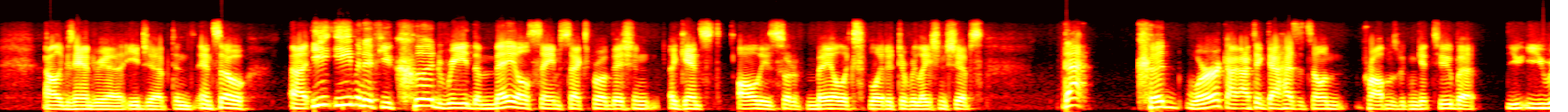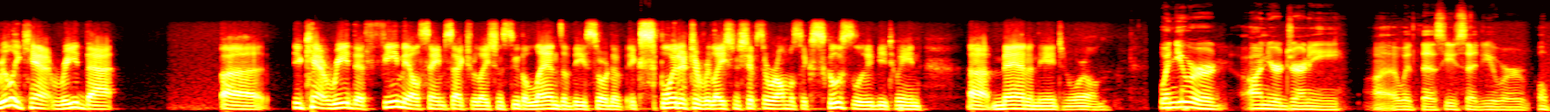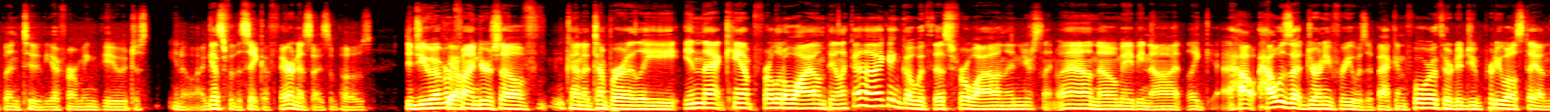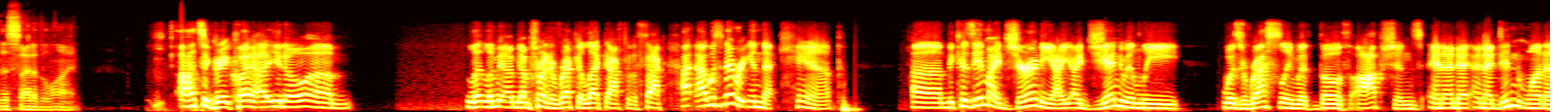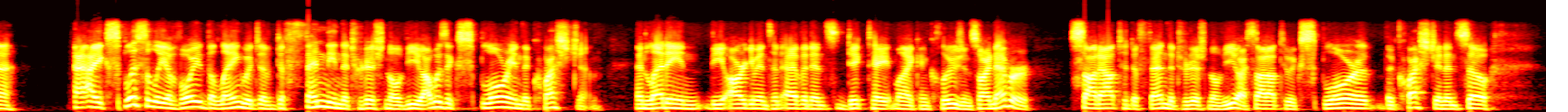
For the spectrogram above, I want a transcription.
Alexandria, Egypt. And, and so, uh, e- even if you could read the male same sex prohibition against all these sort of male exploitative relationships, that could work. I, I, think that has its own problems we can get to, but you, you really can't read that. Uh, you can't read the female same sex relations through the lens of these sort of exploitative relationships that were almost exclusively between uh, men in the ancient world. When you were on your journey uh, with this, you said you were open to the affirming view, just, you know, I guess for the sake of fairness, I suppose. Did you ever yeah. find yourself kind of temporarily in that camp for a little while and being like, oh, I can go with this for a while, and then you're just like, well, no, maybe not. Like, how how was that journey for you? Was it back and forth, or did you pretty well stay on this side of the line? Oh, that's a great question. you know, um, let, let me. I'm, I'm, trying to recollect after the fact. I, I was never in that camp um, because in my journey, I, I genuinely was wrestling with both options, and and I, and I didn't want to I explicitly avoid the language of defending the traditional view. I was exploring the question and letting the arguments and evidence dictate my conclusion. So I never sought out to defend the traditional view. I sought out to explore the question. And so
